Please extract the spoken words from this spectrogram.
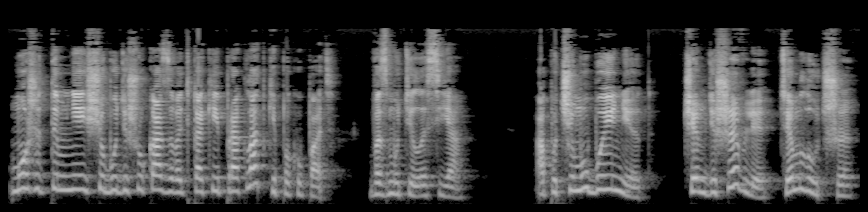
«Может, ты мне еще будешь указывать, какие прокладки покупать?» – возмутилась я. «А почему бы и нет? Чем дешевле, тем лучше»,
